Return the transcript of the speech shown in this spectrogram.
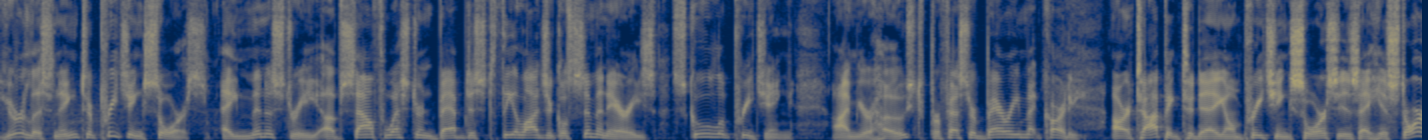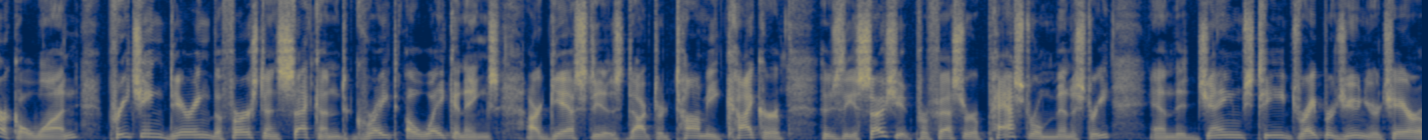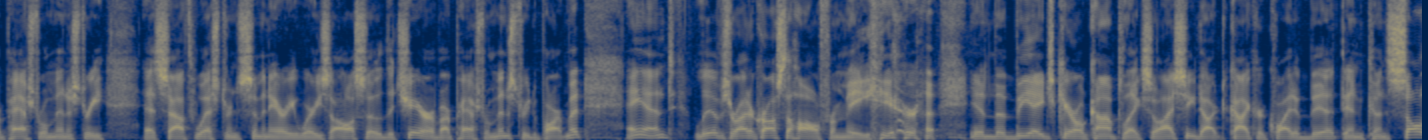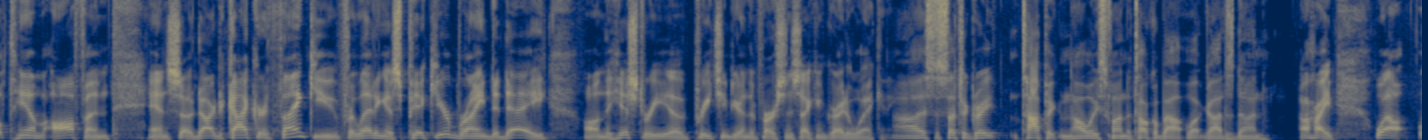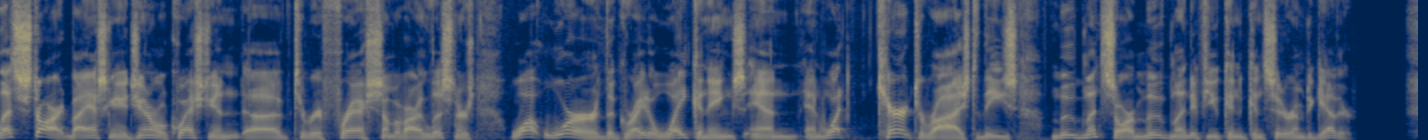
You're listening to Preaching Source, a ministry of Southwestern Baptist Theological Seminary's School of Preaching. I'm your host, Professor Barry McCarty. Our topic today on Preaching Source is a historical one preaching during the first and second Great Awakenings. Our guest is Dr. Tommy Kiker, who's the Associate Professor of Pastoral Ministry and the James T. Draper Jr. Chair of Pastoral Ministry at Southwestern Seminary, where he's also the chair of our Pastoral Ministry Department and lives right across the hall from me here in the B.H. Carroll Complex. So I see Dr. Kiker quite a bit and consult him often. And so, Dr. Kiker, thank you for letting us pick your brain today on the history of preaching during the first and second Great Awakening. Uh, this is such a great topic and always fun to talk about what God's done. All right. Well, let's start by asking a general question uh, to refresh some of our listeners. What were the Great Awakenings and, and what characterized these movements or movement, if you can consider them together?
